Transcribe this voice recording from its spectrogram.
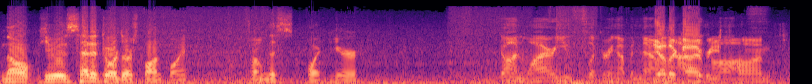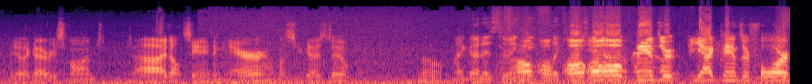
No, he was headed towards our spawn point. From Oh. this point here. Gun, why are you flickering up and down? the other Knock guy it off. respawned. The other guy respawned. Uh, I don't see anything air, unless you guys do. No. My gun is doing Oh, the oh, flicky oh, jitter oh, oh, up and down. Panzer, Jagdpanzer 4 on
